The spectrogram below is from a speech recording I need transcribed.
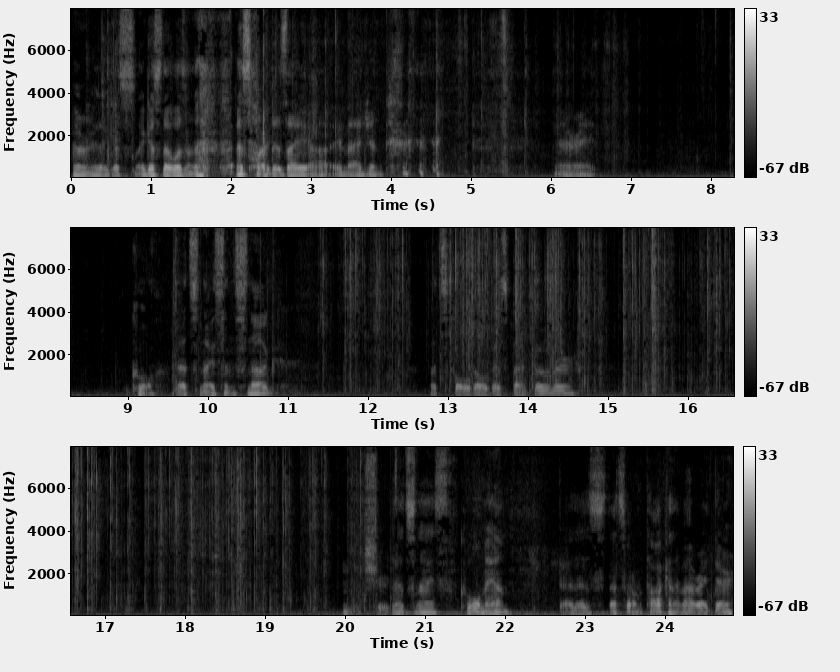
All right, I guess I guess that wasn't as hard as I uh, imagined. All right, cool. That's nice and snug. Let's fold all this back over. Make sure that's nice. Cool, man. That is, that's what I'm talking about right there.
